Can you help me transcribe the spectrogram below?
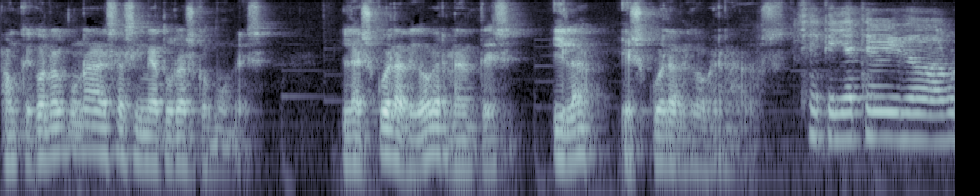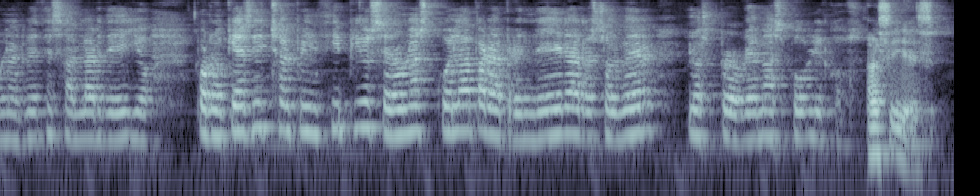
aunque con algunas asignaturas comunes, la Escuela de Gobernantes y la Escuela de Gobernados. Sí, que ya te he oído algunas veces hablar de ello. Por lo que has dicho al principio, será una escuela para aprender a resolver los problemas públicos. Así es.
